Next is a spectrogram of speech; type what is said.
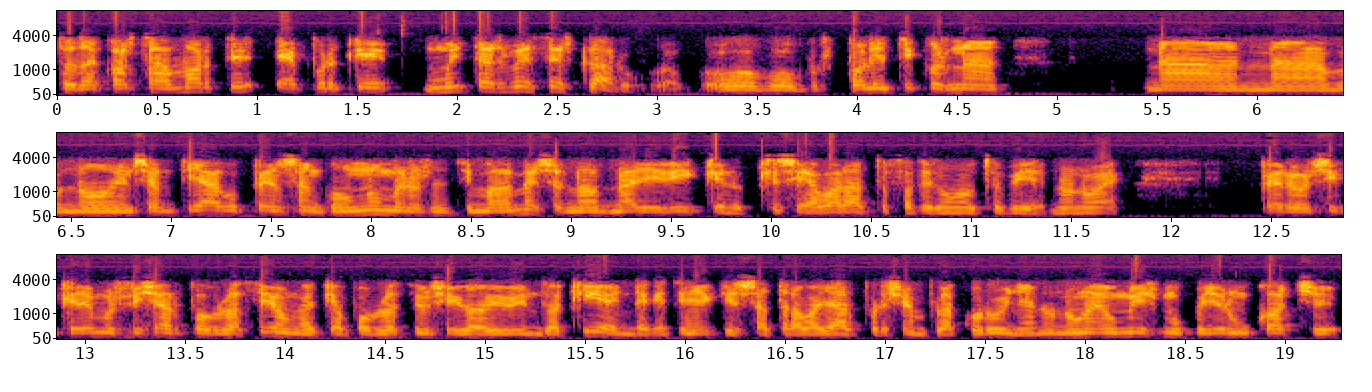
toda a Costa da Morte, é porque moitas veces, claro, os políticos na na, na, no, en Santiago pensan con números encima da mesa, non, nadie di que, que sea barato facer unha autovía, non, non é. Pero se si queremos fixar población e que a población siga vivindo aquí, ainda que teña que irse a traballar, por exemplo, a Coruña, non, non é o mismo coller un coche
